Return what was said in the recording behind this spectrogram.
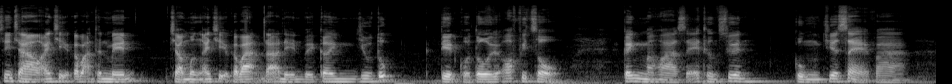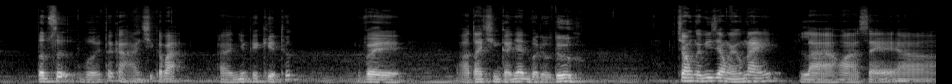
Xin chào anh chị và các bạn thân mến. Chào mừng anh chị và các bạn đã đến với kênh YouTube Tiền của tôi Official. Kênh mà Hòa sẽ thường xuyên cùng chia sẻ và tâm sự với tất cả anh chị các bạn à, những cái kiến thức về à, tài chính cá nhân và đầu tư. Trong cái video ngày hôm nay là Hòa sẽ à,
